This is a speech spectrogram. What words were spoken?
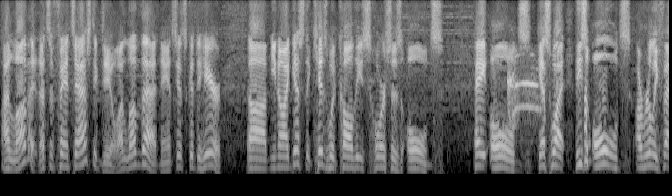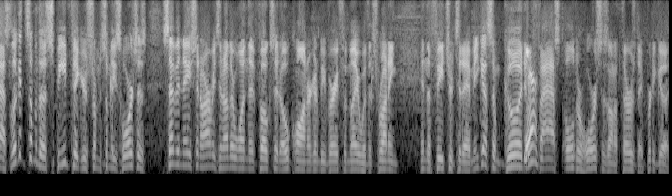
I love it. That's a fantastic deal. I love that, Nancy. It's good to hear. Uh, you know, I guess the kids would call these horses olds. Hey, olds. Guess what? These olds are really fast. Look at some of the speed figures from some of these horses. Seven Nation Army is another one that folks at Oaklawn are going to be very familiar with. It's running in the feature today. I mean, you got some good, Yeah. fast, older horses on a Thursday. Pretty good.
